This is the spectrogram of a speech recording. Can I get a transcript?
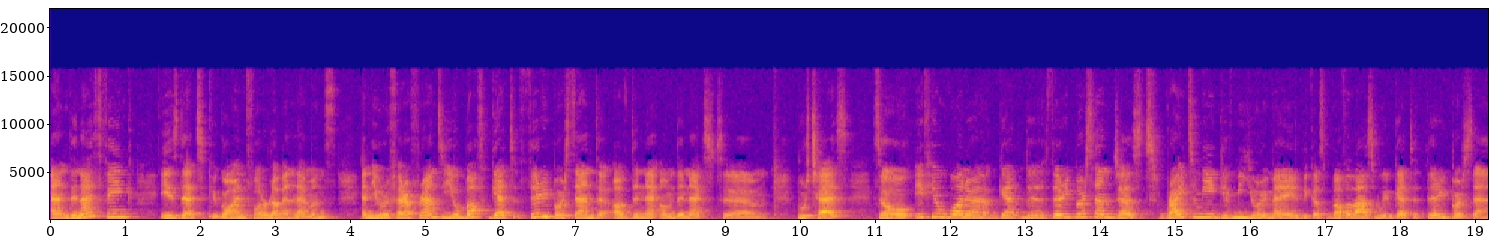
And the nice thing is that if you go in for Love and Lemons and you refer a friend, you both get 30% of the net on the next um, purchase. So if you wanna get the 30%, just write to me, give me your email because both of us will get 30%.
